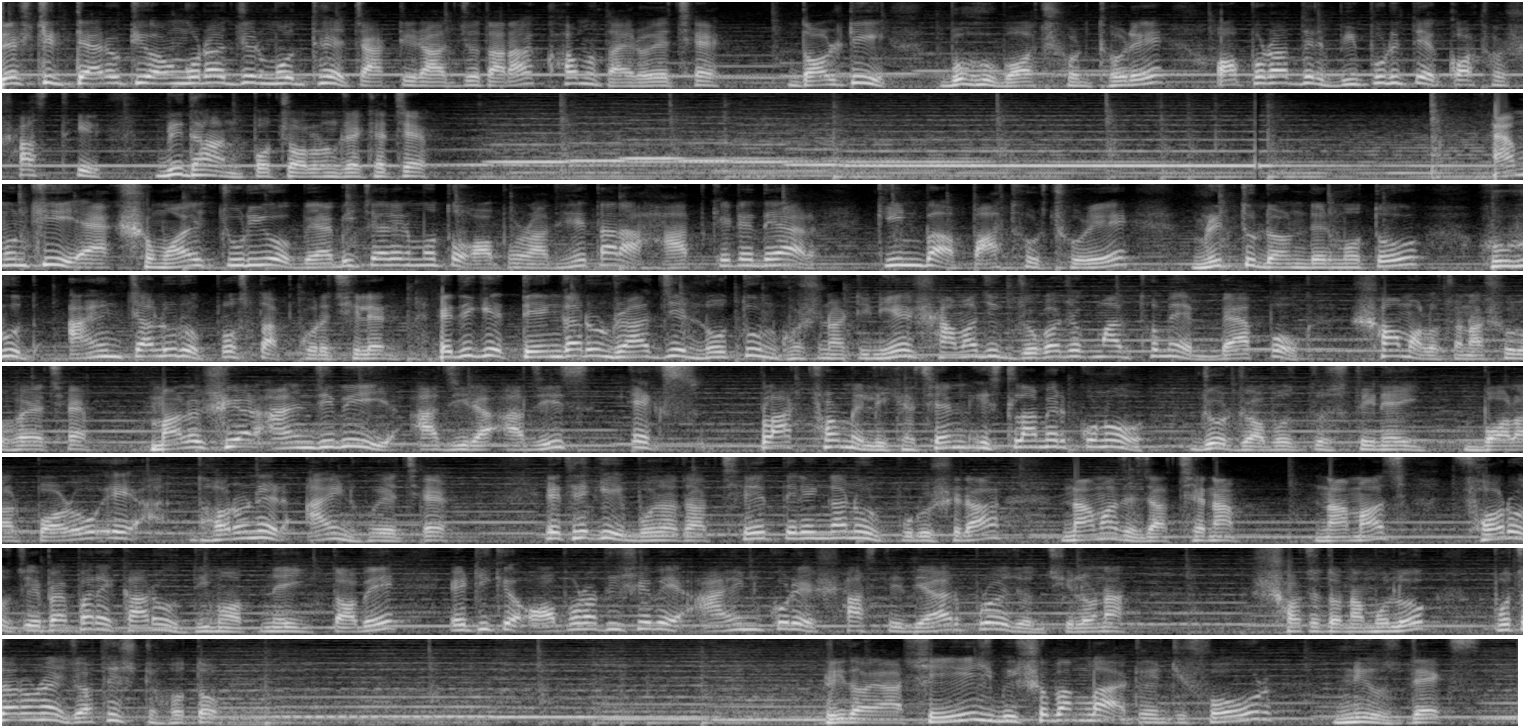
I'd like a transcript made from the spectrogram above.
দেশটির তেরোটি অঙ্গরাজ্যের মধ্যে চারটি রাজ্য তারা ক্ষমতায় রয়েছে। দলটি বহু বছর ধরে অপরাধের বিপরীতে কঠোর শাস্তির বিধান প্রচলন রেখেছে। এমনকি এক সময় চুরি ও ব্যবিচারের মতো অপরাধে তারা হাত কেটে দেয়ার কিংবা পাথর ছুঁড়ে মৃত্যুদণ্ডের মতো হুহুদ আইন চালুরও প্রস্তাব করেছিলেন। এদিকে তেঙ্গারুন রাজ্যের নতুন ঘোষণাটি নিয়ে সামাজিক যোগাযোগ মাধ্যমে ব্যাপক সমালোচনা শুরু হয়েছে। মালয়েশিয়ার আইনজীবী আজিরা আজিজ এক্স প্ল্যাটফর্মে লিখেছেন, ইসলামের কোনো জোর জবরদস্তি নেই। বলার পরও এ ধরনের আইন হয়েছে। এ থেকেই বোঝা যাচ্ছে, তেলেঙ্গানুর পুরুষেরা নামাজে যাচ্ছে না। নামাজ, ফরজ এ ব্যাপারে কারও দ্বিমত নেই, তবে এটিকে অপরাধ হিসেবে আইন করে শাস্তি দেওয়ার প্রয়োজন ছিল না। সচেতনামূলক প্রচারণায় যথেষ্ট হতো। Hridoy Ashis Biswa Bangla twenty four news desk.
